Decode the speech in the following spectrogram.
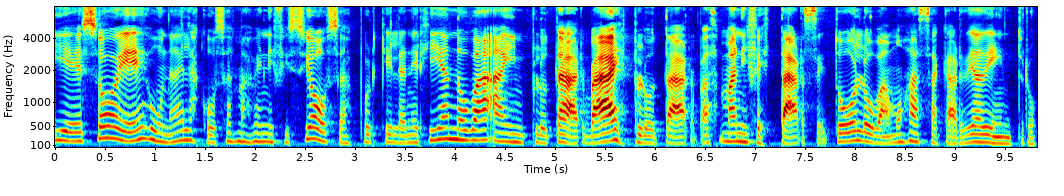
y eso es una de las cosas más beneficiosas porque la energía no va a implotar, va a explotar, va a manifestarse, todo lo vamos a sacar de adentro.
